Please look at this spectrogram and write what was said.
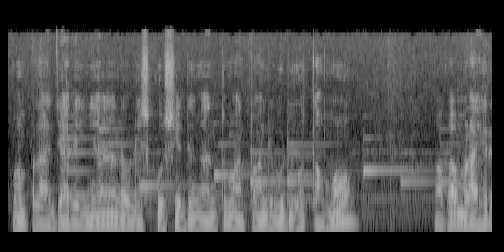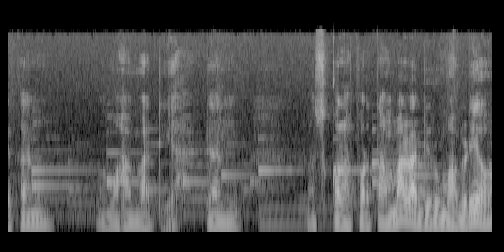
mempelajarinya, lalu diskusi dengan teman-teman di Budi Utomo, maka melahirkan Muhammadiyah. Dan sekolah pertama lah di rumah beliau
